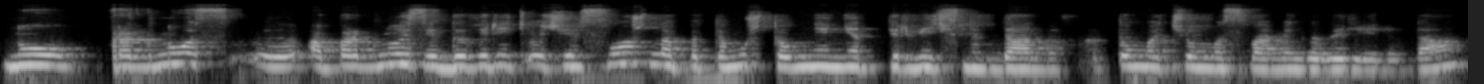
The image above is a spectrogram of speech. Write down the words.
ну, прогноз, э, о прогнозе говорить очень сложно, потому что у меня нет первичных данных о том, о чем мы с вами говорили. Да?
